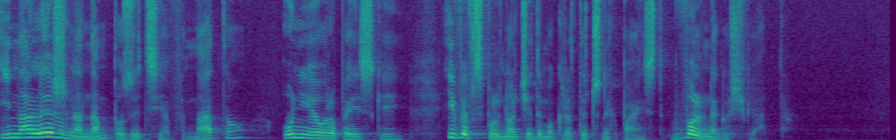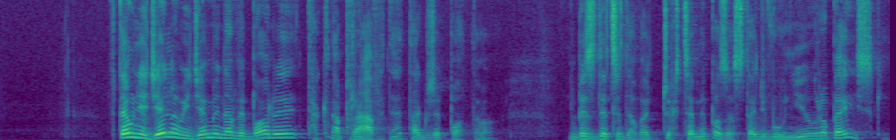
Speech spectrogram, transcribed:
i należna nam pozycja w NATO, Unii Europejskiej i we wspólnocie demokratycznych państw wolnego świata. W tę niedzielę idziemy na wybory tak naprawdę także po to, by zdecydować, czy chcemy pozostać w Unii Europejskiej.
